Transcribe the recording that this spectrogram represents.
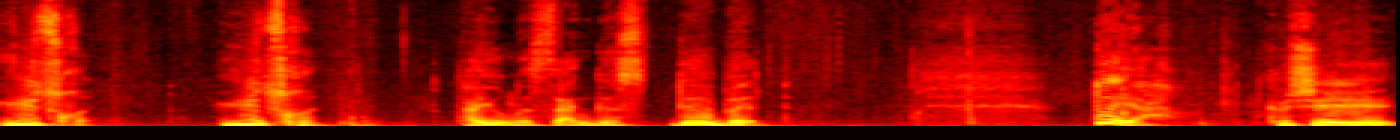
愚蠢、愚蠢。他用了三个 stupid。对呀，可是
